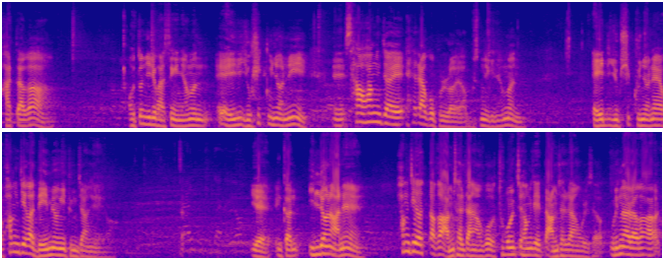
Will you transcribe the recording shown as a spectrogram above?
갔다가 어떤 일이 발생했냐면 AD 69년이 사황자의 해라고 불러요. 무슨 얘기냐면 AD 69년에 황제가 4명이 등장해요. 예, 그러니까 1년 안에 황제였다가 암살당하고 두 번째 황제였다 암살당하고 그래서 우리나라가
